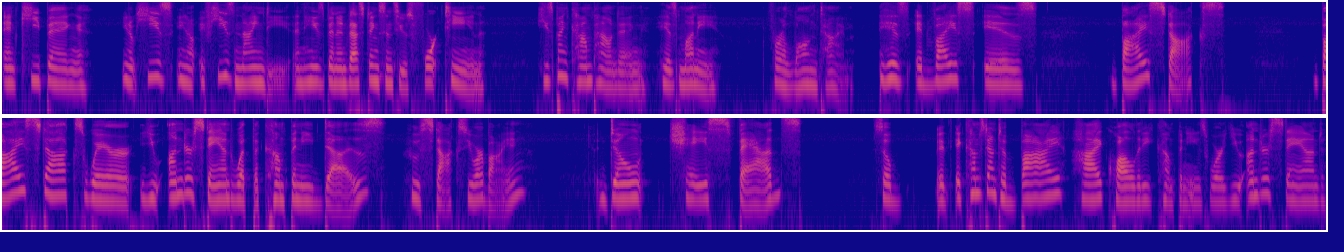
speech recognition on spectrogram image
and keeping, you know, he's, you know, if he's 90 and he's been investing since he was 14, he's been compounding his money for a long time. His advice is buy stocks, buy stocks where you understand what the company does whose stocks you are buying. Don't chase fads. So it, it comes down to buy high quality companies where you understand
